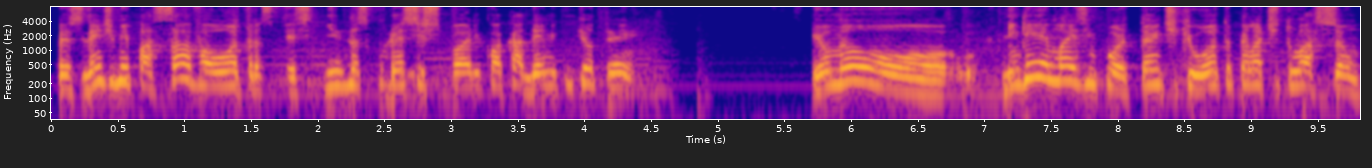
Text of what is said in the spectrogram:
O presidente me passava outras pesquisas por esse histórico acadêmico que eu tenho. Eu não. Ninguém é mais importante que o outro pela titulação.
